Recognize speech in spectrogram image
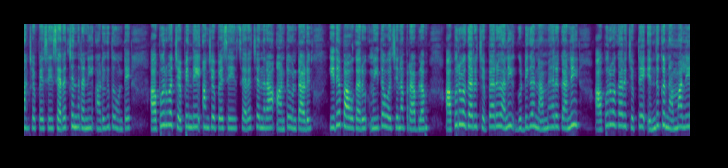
అని చెప్పేసి శరత్చంద్రని అడుగుతూ ఉంటే అపూర్వ చెప్పింది అని చెప్పేసి శరత్చంద్ర అంటూ ఉంటాడు. ఇదే బావగారు మీతో వచ్చిన ప్రాబ్లం అపూర్వ గారు చెప్పారు అని గుడ్డిగా నమ్మారు కానీ అపూర్వ గారు చెప్తే ఎందుకు నమ్మాలి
